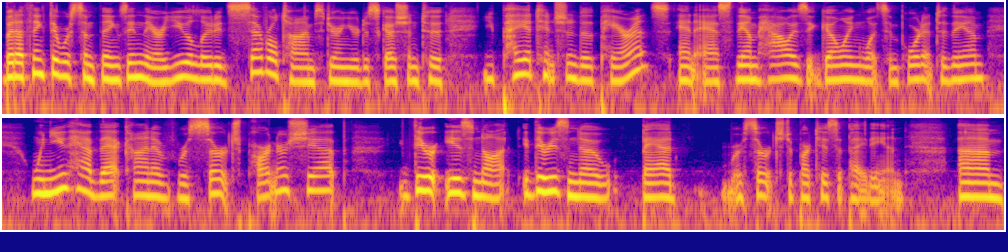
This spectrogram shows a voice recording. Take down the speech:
But I think there were some things in there. You alluded several times during your discussion to you pay attention to the parents and ask them how is it going, what's important to them. When you have that kind of research partnership, there is not there is no bad research to participate in. Um,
